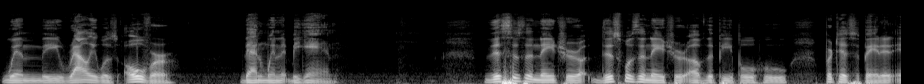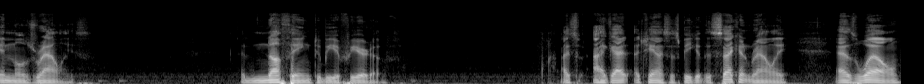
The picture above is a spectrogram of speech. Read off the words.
when the rally was over than when it began. This is the nature. This was the nature of the people who participated in those rallies. Nothing to be afraid of. I, I got a chance to speak at the second rally as well,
